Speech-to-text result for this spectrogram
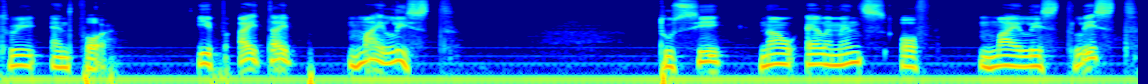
3 and 4. If I type my list to see now elements of my list list,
